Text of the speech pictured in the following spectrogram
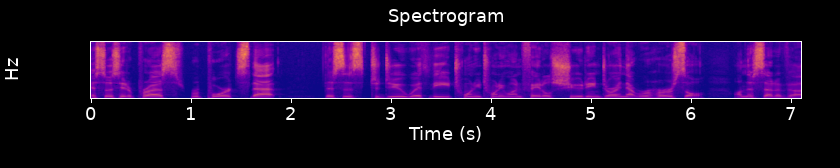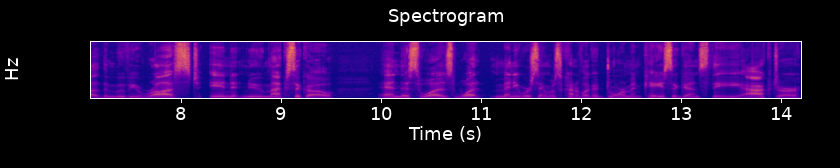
Associated Press reports that this is to do with the 2021 fatal shooting during that rehearsal on the set of uh, the movie Rust in New Mexico. And this was what many were saying was kind of like a dormant case against the actor.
